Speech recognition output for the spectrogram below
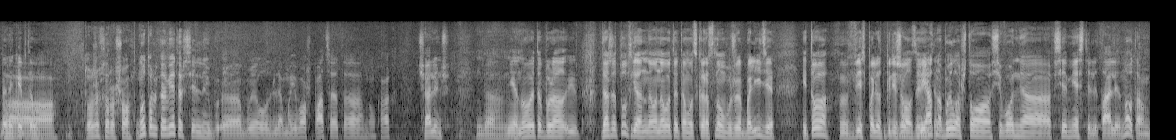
Бенне а, Тоже хорошо. Ну, только ветер сильный э, был для моего шпаца, это, ну как, челлендж. Да, не, ну это было... Даже тут я на, на вот этом вот скоростном уже болиде, и то весь полет переживал ну, за Приятно ветер. было, что сегодня все вместе летали, ну там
